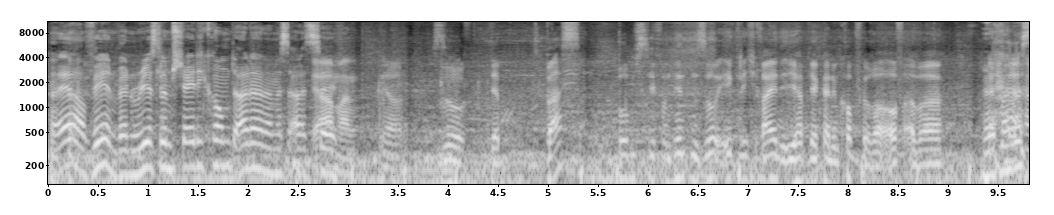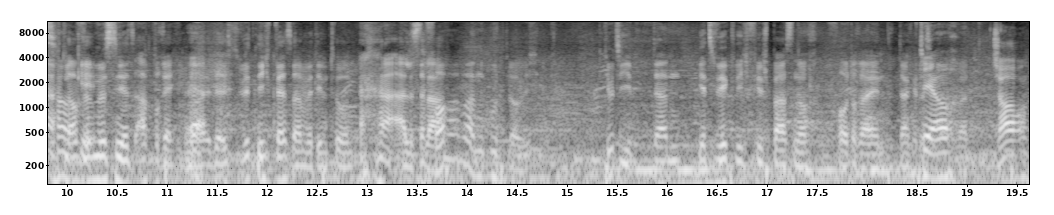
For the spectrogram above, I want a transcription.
Naja, auf jeden. Wenn Real Slim Shady kommt, Alter, dann ist alles Ja, safe. Mann. Ja. So, der Bass bumst hier von hinten so eklig rein. Ihr habt ja keine Kopfhörer auf, aber Hört man das? ich glaube, Okay. wir müssen jetzt abbrechen, Ja. weil das wird nicht besser mit dem Ton. Alles Davor klar. war aber gut, glaube ich. Juti, dann jetzt wirklich viel Spaß noch. Haut rein. Danke, dass Dir ihr da auch. wart. Ciao.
